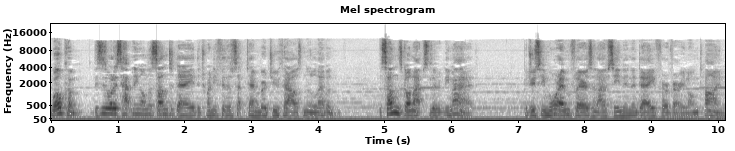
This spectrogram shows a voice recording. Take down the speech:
Welcome. This is what is happening on the Sun today, the 25th of September 2011. The Sun's gone absolutely mad, producing more M flares than I've seen in a day for a very long time.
